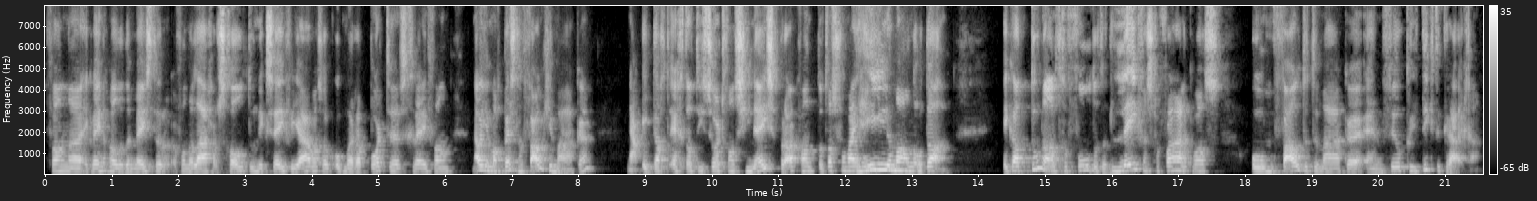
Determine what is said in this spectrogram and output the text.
Van, uh, ik weet nog wel dat de meester van de lagere school, toen ik zeven jaar was, ook op mijn rapport schreef van, nou je mag best een foutje maken. Nou, ik dacht echt dat een soort van Chinees sprak, want dat was voor mij helemaal nog dan. Ik had toen al het gevoel dat het levensgevaarlijk was om fouten te maken en veel kritiek te krijgen.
